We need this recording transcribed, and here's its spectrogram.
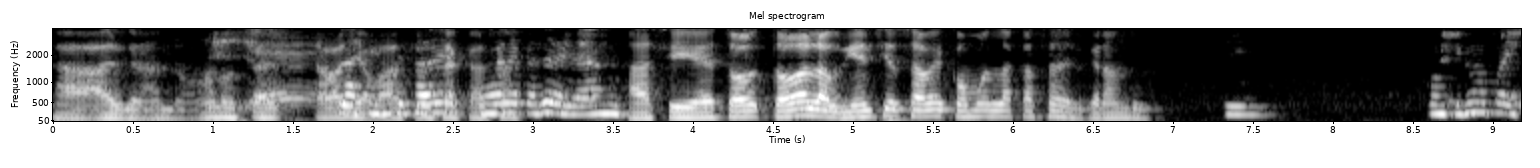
Ah, el Grando, no, no estaba llamazo esa casa. Cómo es la casa del Grando. Así es, toda la audiencia sabe cómo es la casa del Grando. Sí. Continúa, Pai.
